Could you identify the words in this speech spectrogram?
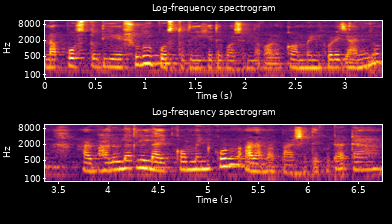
না পোস্ত দিয়ে, শুধু পোস্ত দিয়ে খেতে পছন্দ করো? কমেন্ট করে জানিও। আর ভালো লাগলে লাইক, কমেন্ট করো। আর আমার পাশে থেকো, টাটা।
